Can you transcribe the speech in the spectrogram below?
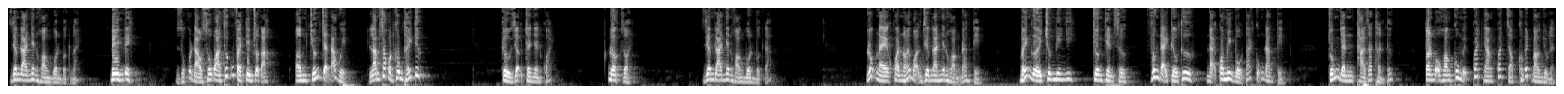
Diêm La Nhân Hoàng buồn bực nói, Tìm đi, Dù có đào sâu ba thước cũng phải tìm cho ta. Âm chướng trận đã hủy, Làm sao còn không thấy chứ? Cửu diệu chân nhân quát, Được rồi. Diêm la nhân hoàng buồn bực đáp, Lúc này khoan nói bọn Diêm la nhân hoàng đang tìm. Mấy người Trương Ni Nhi, Trương Thiên Sư Vương Đại Tiểu Thư, Đại Quang Minh Bồ Tát cũng đang tìm. Chúng nhân thả ra thần thức. Toàn bộ hoàng cung bị quét ngang, quét dọc không biết bao nhiêu lần.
